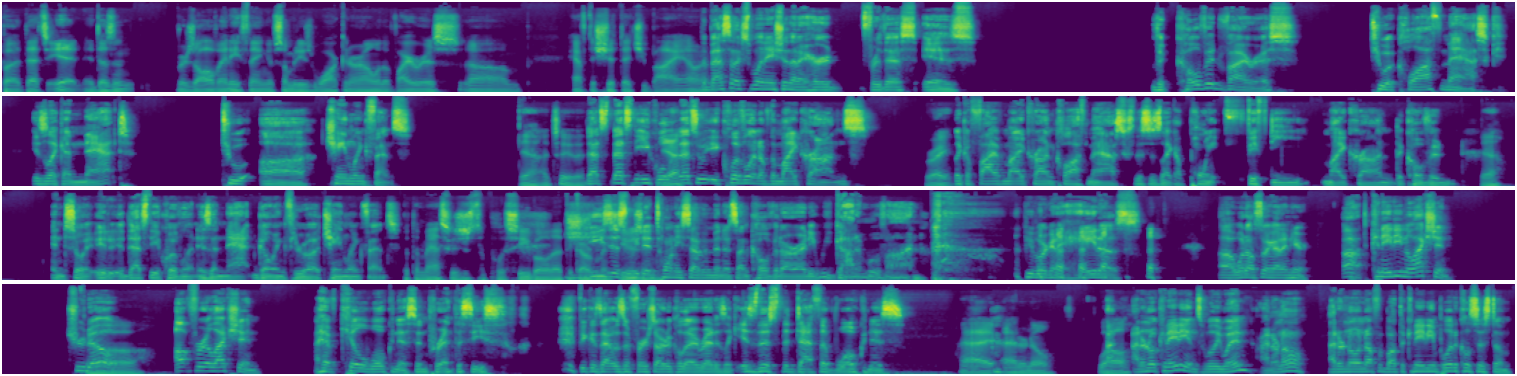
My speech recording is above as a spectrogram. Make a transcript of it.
but that's it. It doesn't resolve anything if somebody's walking around with a virus. Um, half the shit that you buy, I don't The know. best explanation that I heard for this is the COVID virus to a cloth mask is like a gnat to a chain link fence. Yeah, I'd say that. That's that's the equal Yeah. that's the equivalent of the microns. right. Like a five micron cloth mask. This is like a 0.50 micron, the COVID. Yeah. And so it, it that's the equivalent is a gnat going through a chain link fence. But the mask is just a placebo that the government's Jesus, we did 27 minutes on COVID already. We got to move on. People are going to hate us. Uh, what else do I got in here? Ah, Canadian election. Trudeau Oh. Up for election. I have kill wokeness in parentheses because that was the first article that I read. Is like, is this the death of wokeness? I I don't know. Well, I, I don't know Canadians. Will he win? I don't know. I don't know enough about the Canadian political system.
